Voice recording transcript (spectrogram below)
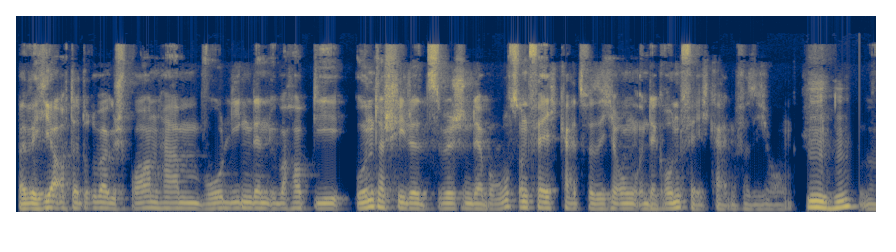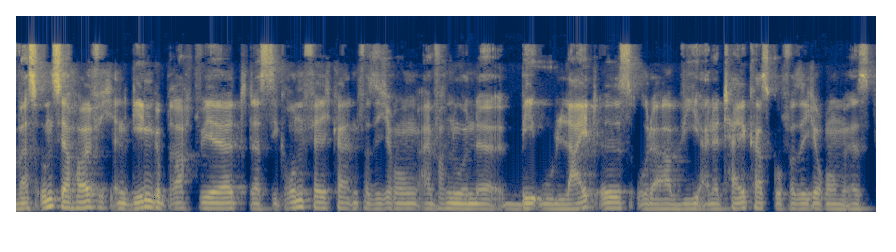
weil wir hier auch darüber gesprochen haben, wo liegen denn überhaupt die Unterschiede zwischen der Berufsunfähigkeitsversicherung und der Grundfähigkeitenversicherung. Mhm. Was uns ja häufig entgegengebracht wird, dass die Grundfähigkeitenversicherung einfach nur eine BU Light ist oder wie eine Teilkaskoversicherung ist.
